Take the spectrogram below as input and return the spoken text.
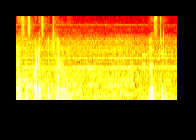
Gracias por escucharme. Los quiero.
